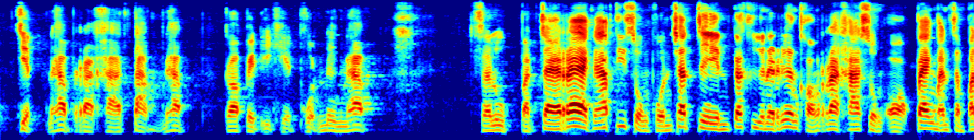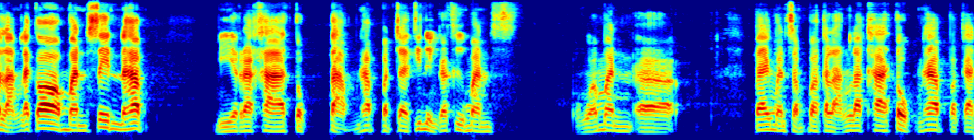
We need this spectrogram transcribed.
67 นะครับ ราคาต่ำนะครับ ก็เป็นอีกเหตุผลหนึ่งนะครับสรุปปัจจัยแรกนะครับที่ส่งผลชัดเจนก็คือในเรื่องของราคาส่งออกแป้งมันสำปะหลัง และก็มันเส้นนะครับ มีราคาตก ต่ำนะครับ ปัจจัยที่หนึ่งก็คือมันหัวมันแป้งมันสำปะหลังราคาตกนะครับ ประกัน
